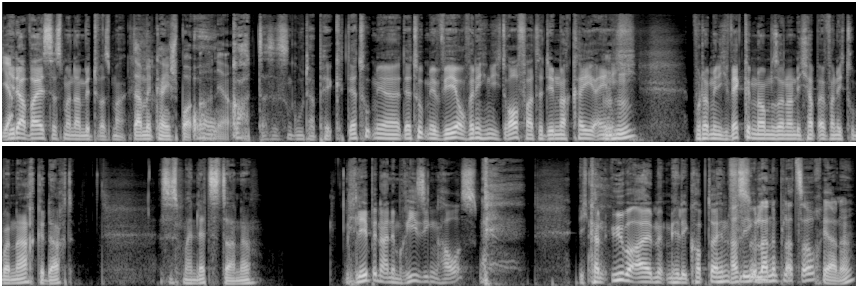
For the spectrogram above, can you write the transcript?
Ja. jeder weiß, dass man damit was macht. Damit kann ich Sport Oh machen, ja. Gott, das ist ein guter Pick. Der tut mir, der tut mir weh, auch wenn ich ihn nicht drauf hatte. Demnach kann ich eigentlich, Mhm. wurde er mir nicht weggenommen, sondern ich habe einfach nicht drüber nachgedacht. Es ist mein letzter, ne? Ich lebe in einem riesigen Haus. Ich kann überall mit dem Helikopter hinfliegen. Hast du Landeplatz auch? Ja, ne?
